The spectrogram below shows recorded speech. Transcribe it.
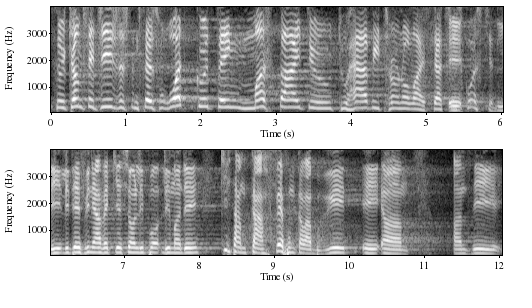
So he comes to Jesus and says, What good thing must I do to have eternal life? That's his question. il était venu avec question, il demandait qui ça me fait pour me capable et euh, on dit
